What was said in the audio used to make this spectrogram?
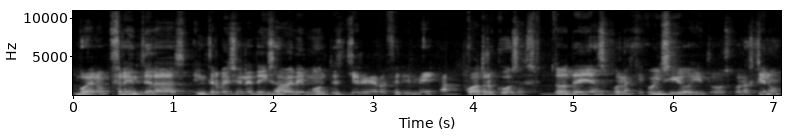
Bueno, frente a las intervenciones de Isabel y Montes, quería referirme a cuatro cosas. Dos de ellas con las que coincido y dos con las que no.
